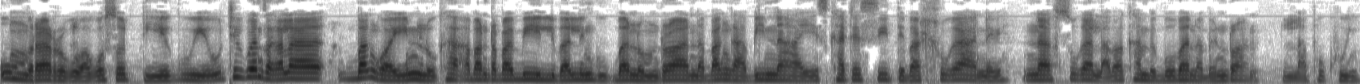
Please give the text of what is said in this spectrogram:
umraro wakosodiye kuye uthi kwenzakala kubangwa yini lokha abantu ababili balinga ukuba nomntwana bangabi naye isikhathi eside bahlukane nasuka la bakhambe boba nabentwana lapho khunye?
